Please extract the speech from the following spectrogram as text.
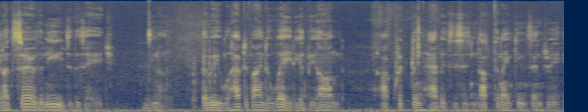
cannot serve the needs of this age. You know, that we will have to find a way to get beyond our crippling habits. This is not the 19th century.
